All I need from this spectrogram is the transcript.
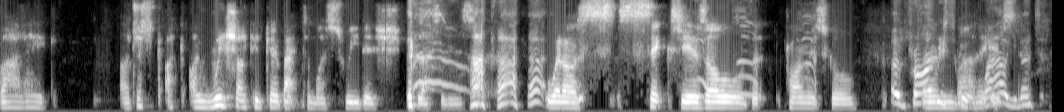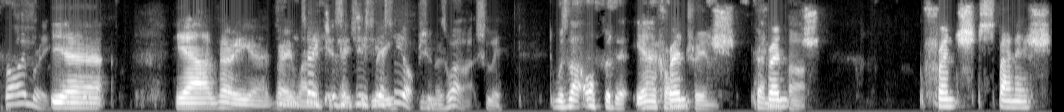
Ballig. I just, I, I wish I could go back to my Swedish lessons when I was six years old at primary school. Oh, primary Um, school. Wow, you went to primary. Yeah, yeah, very, uh, very you well take it as a educated. GCSE me. Option as well, actually? Was that offered at Yeah, and French, Park? French, French, Spanish,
